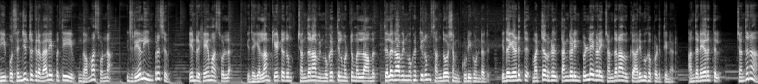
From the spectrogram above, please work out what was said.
நீ இப்போ செஞ்சிட்டு இருக்கிற வேலையை பத்தி உங்க அம்மா சொன்னா இட்ஸ் ரியலி இம்ப்ரெசிவ் என்று ஹேமா சொல்ல இதையெல்லாம் கேட்டதும் சந்தனாவின் முகத்தில் மட்டுமல்லாமல் திலகாவின் முகத்திலும் சந்தோஷம் குடிகொண்டது. இதையடுத்து மற்றவர்கள் தங்களின் பிள்ளைகளை சந்தனாவுக்கு அறிமுகப்படுத்தினர். அந்த நேரத்தில் சந்தனா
